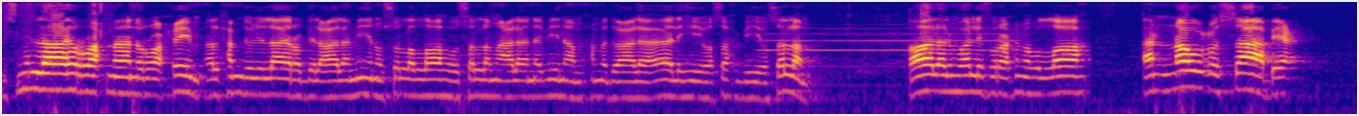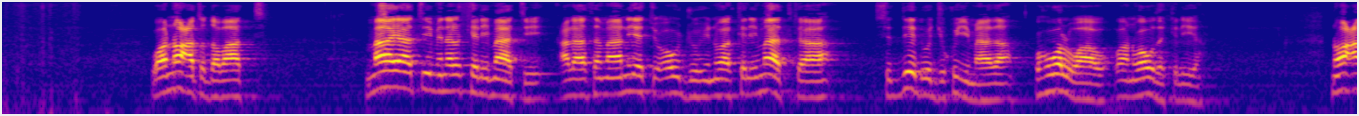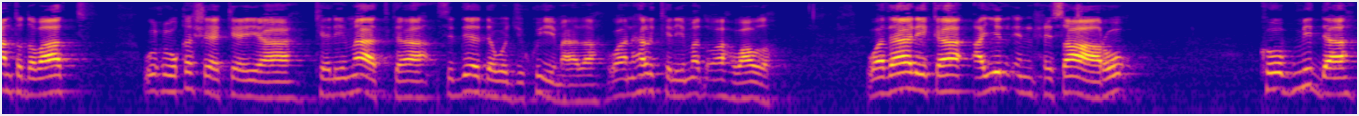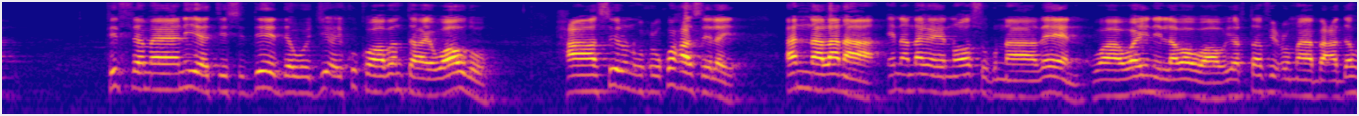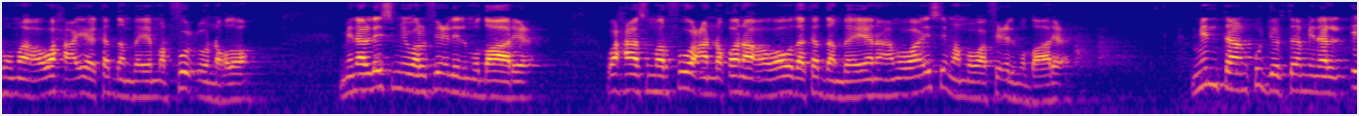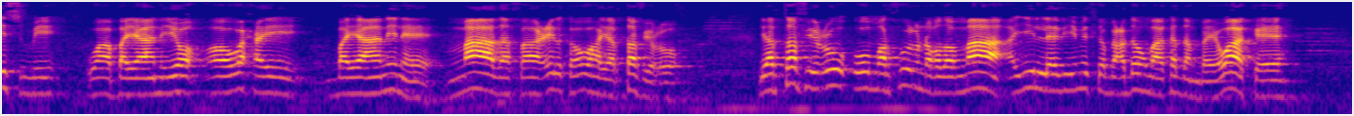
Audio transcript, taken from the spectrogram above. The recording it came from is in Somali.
بsم الlh الرحمن الرحيم الحمd لله رب العاalمين وصلى الله وsلم على نبيinا محمد وعلى آله وصحبه وسلم qال المؤلف رحimه الله النوع الساaبع waa nooca toddobaad ma yaأتي min الكلimaati عalى ثamaaniyaةi أwjuhin waa kelimaadka sideed weji ku yimaada wahuwa lwaaw waan waawda keliya noocan toddobaad wuxuu ka sheekeeyaa kelimaadka sideedda weji ku yimaada. Waana hal kelimad oo ah waawda. Wadalika ay linxisaaru koobmidda fi thamaaniyati sideedda weji ay ku kooban tahay waawdu. Xaasilun wuxuu ku xasilay anna lanaa in annaga ay noo sugnaadeen waaweyni laba waaw yartaficu maa bacdahumaa oo waxa ayaga ka dambeeya marfuuc uu noqdo min alismi walficli اlmudaaric waxaas marfuuca noqona oo wawda ka dambeeyana ama waa ism ama waa ficil mudaaric mintan ku jirta min alismi waa bayaaniyo oo waxay bayaanine maada faacilka u ah yartaficu. Yartaficu uu marfuuc noqdo maa ay ladii midka bacdahumaa ka dambeeya waa kee.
